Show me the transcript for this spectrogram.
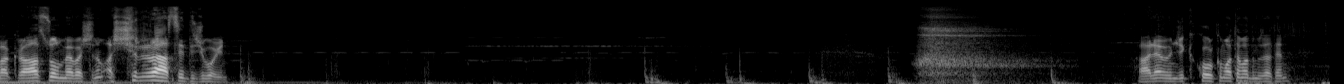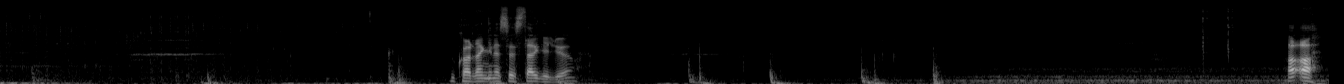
Bak rahatsız olmaya başladım. Aşırı rahatsız edici bir oyun. Hala önceki korkumu atamadım zaten. Yukarıdan yine sesler geliyor. Aa.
